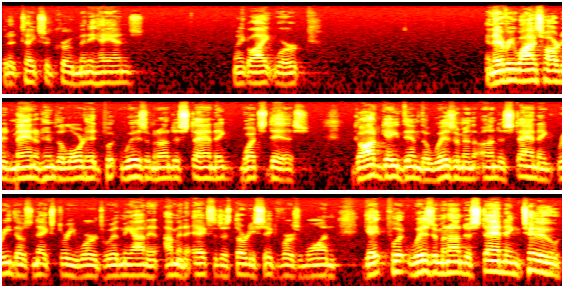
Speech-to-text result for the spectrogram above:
but it takes a crew, many hands, make light work. And every wise hearted man in whom the Lord had put wisdom and understanding, watch this. God gave them the wisdom and the understanding. Read those next three words with me. I'm in Exodus 36, verse 1. Put wisdom and understanding to.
